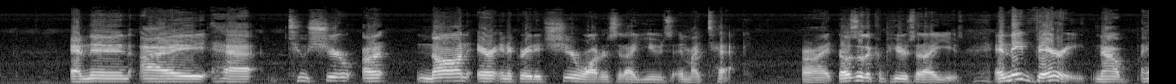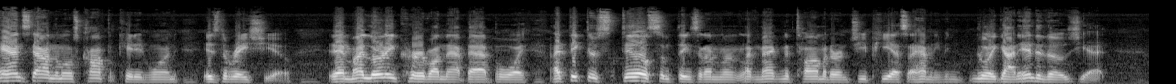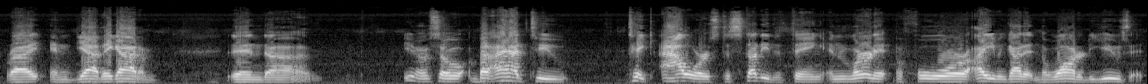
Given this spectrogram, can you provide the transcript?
And then I had two shear uh, non-air integrated Shearwaters that I use in my tech. All right, those are the computers that I use, and they vary. Now, hands down, the most complicated one is the ratio. And my learning curve on that bad boy, I think there's still some things that I'm learning, like magnetometer and GPS. I haven't even really got into those yet, right? And yeah, they got them, and uh, you know, so but I had to take hours to study the thing and learn it before I even got it in the water to use it.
